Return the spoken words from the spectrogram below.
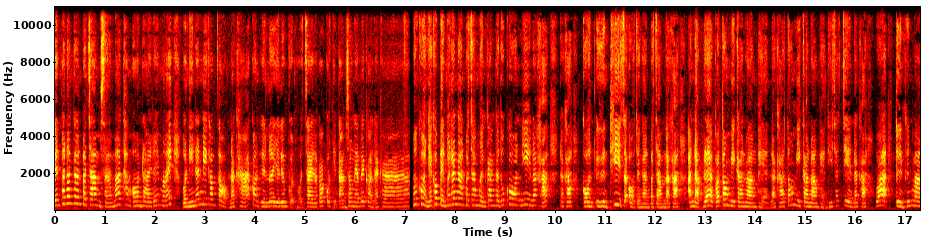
เป็นพนักงานประจำสามารถทำออนไลน์ได้ไหม วันนี้นั่นมีคำตอบนะคะ ก่อนอื่นเลยอย่าลืมกดหัวใจแล้วก็กดติดตามช่องแนทไปก่อนนะคะ ก่อนเนี่ยก็เป็นพนักงานประจำเหมือนกันกับทุกคนนี่นะคะนะคะ ก่อนอื่นที่จะออกจากงานประจำนะคะ อันดับแรกก็ต้องมีการวางแผนนะคะ ต้องมีการวางแผนที่ชัดเจนนะคะ ว่าตื่นขึ้นมา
